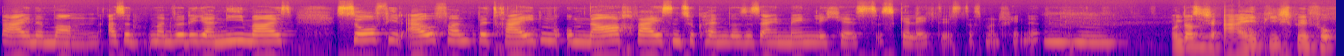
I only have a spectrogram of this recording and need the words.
bei einem Mann. Also man würde ja niemals so viel Aufwand betreiben, um nachweisen zu können, dass es ein männliches Skelett ist, das man findet. Und das ist ein Beispiel von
